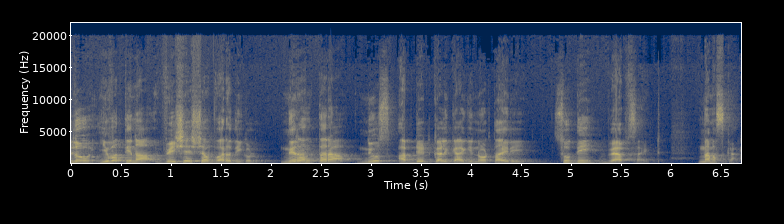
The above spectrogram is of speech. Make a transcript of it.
ಇದು ಇವತ್ತಿನ ವಿಶೇಷ ವರದಿಗಳು. ನಿರಂತರ ನ್ಯೂಸ್ ಅಪ್ಡೇಟ್ಗಳಿಗಾಗಿ ನೋಡ್ತಾ ಇರಿ ಸುದ್ದಿ ವೆಬ್ಸೈಟ್. ನಮಸ್ಕಾರ.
